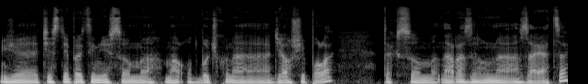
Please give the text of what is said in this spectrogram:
že tesne predtým, než som mal odbočku na ďalšie pole, tak som narazil na zajace.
